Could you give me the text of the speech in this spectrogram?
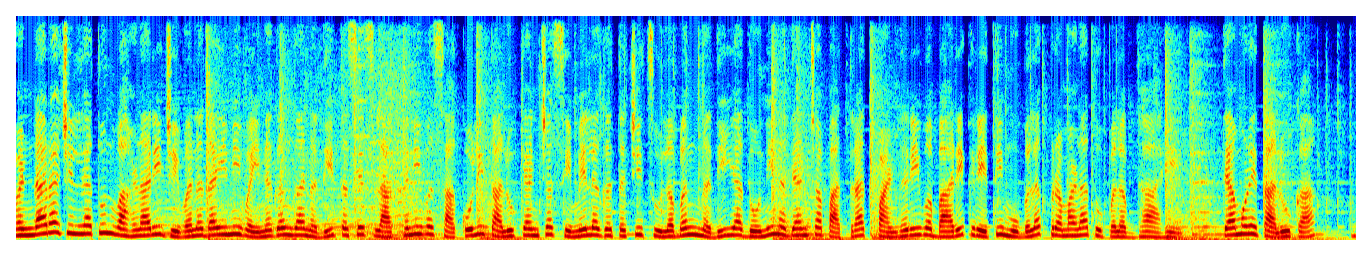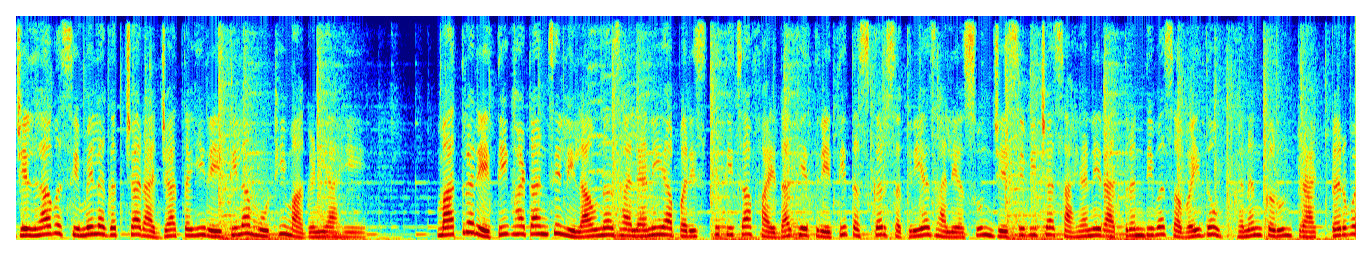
भंडारा जिल्ह्यातून वाहणारी जीवनदायिनी वैनगंगा नदी तसेच लाखनी व साकोली तालुक्यांच्या सीमेलगतची चुलबंग नदी या दोन्ही नद्यांच्या पात्रात पांढरी व बारीक रेती मुबलक प्रमाणात उपलब्ध आहे. त्यामुळे तालुका जिल्हा व सीमेलगतच्या राज्यातही रेतीला मोठी मागणी आहे. मात्र रेती घाटांचे लिलाव न झाल्याने या परिस्थितीचा फायदा घेत रेती तस्कर सक्रिय झाले असून जेसीबीच्या साह्याने रात्रंदिवस अवैध उत्खनन करून ट्रॅक्टर व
